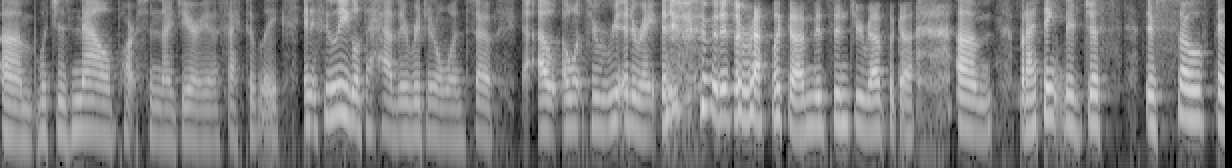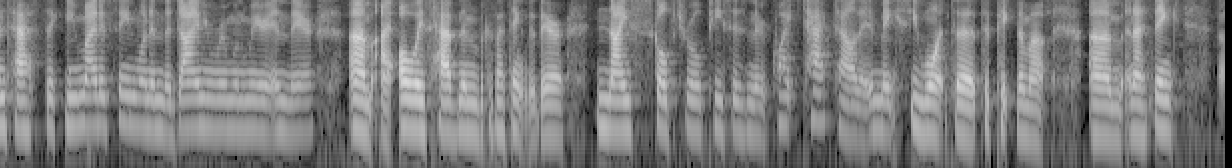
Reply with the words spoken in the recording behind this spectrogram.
um, which is now parts of Nigeria, effectively. And it's illegal to have the original one. So I, I want to reiterate that it's, that it's a replica, a mid-century replica. Um, but I think they're just they're so fantastic. You might have seen one in the dining room when we were in there. Um, I always have them because I think that they're nice sculptural pieces and they're quite tactile that it makes you want to, to pick them up. Um, and I think uh,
